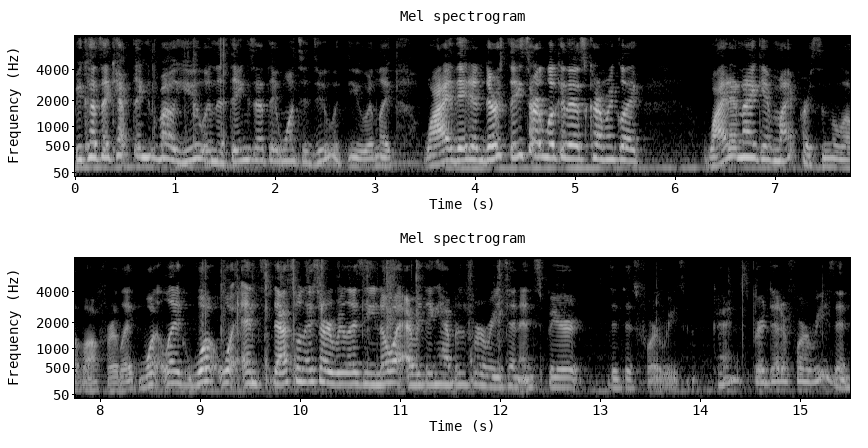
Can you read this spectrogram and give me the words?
because they kept thinking about you and the things that they want to do with you and like why they didn't. There's they start looking at this karmic like, why didn't I give my person the love offer? Like what, like what, what? And that's when they started realizing, you know what, everything happens for a reason, and spirit did this for a reason. Okay, Spirit did it for a reason.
